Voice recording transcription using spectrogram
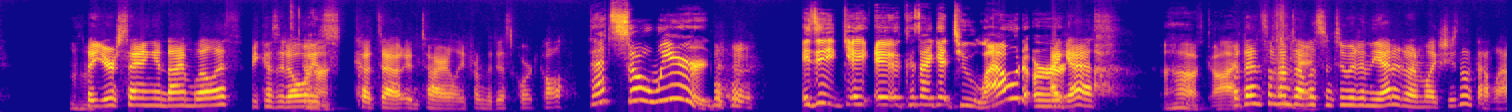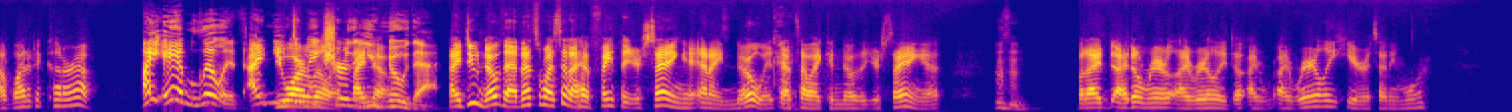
Mhm. that you're saying and I'm Lilith because it always Uh-huh. cuts out entirely from the Discord call. That's so weird. Is it because I get too loud or I guess. Oh god. But then sometimes I listen to it in the edit and I'm like, she's not that loud. Why did it cut her out? I am Lilith. I need You to make Lilith, sure that you know. that. I do know that. And that's why I said I have faith that you're saying it, and I know it. Okay. That's how I can know that you're saying it. hmm But I, I don't rarely, I rarely, don't, I, I rarely hear it anymore.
